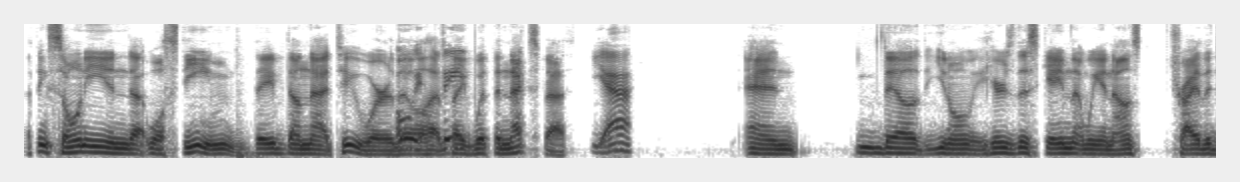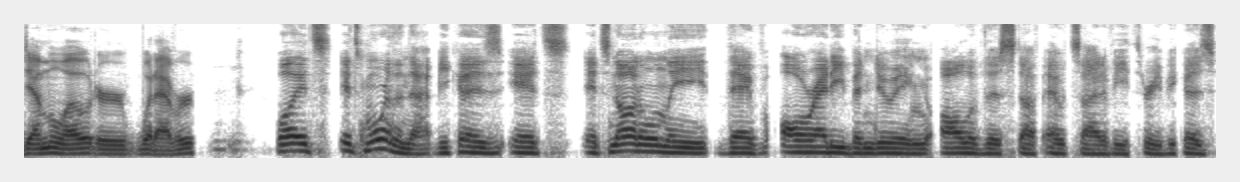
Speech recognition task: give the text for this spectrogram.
I think Sony and uh, well Steam, they've done that too where they'll have, they- like with the Next Fest Yeah, and they'll you know, here's this game that we announced, try the demo out or whatever. Well, it's it's more than that because it's it's not only they've already been doing all of this stuff outside of E3 because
